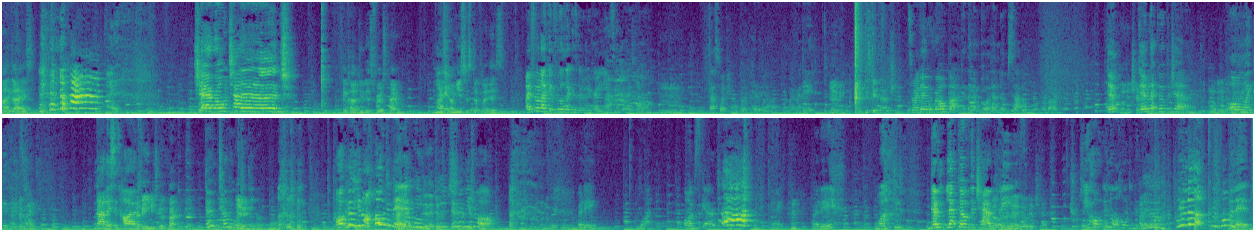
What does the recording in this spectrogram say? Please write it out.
Hi guys. Chair roll challenge. I think I'll do this first time. I'm used, I'm used to stuff like this. I feel like it feels like it's gonna be really easy, but it's not. That's why people put a pillow down. Right, ready? Anyway, let's get to action. So I go roll back, and then I've got to end up sat on my bum. Don't don't let go of the chair. I'm not gonna. Oh my goodness! Right. Nah, this is hard. I think you need to go back a bit. Don't tell me what Anyway. to do. oh no, you're not holding it. I it. am holding it, babes. Don't let me Just- drop. Ready? One. Oh, I'm scared. Ah! Okay. Hmm. Ready? One. Don't let go of the chair, I'm not please. let go of the chair. You hold. You're not holding it. I am. You look. It's wobbling.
